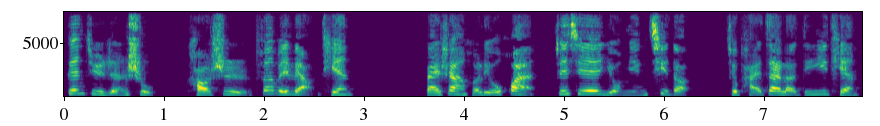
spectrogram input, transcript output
根据人数，考试分为两天。白善和刘焕。这些有名气的就排在了第一天，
